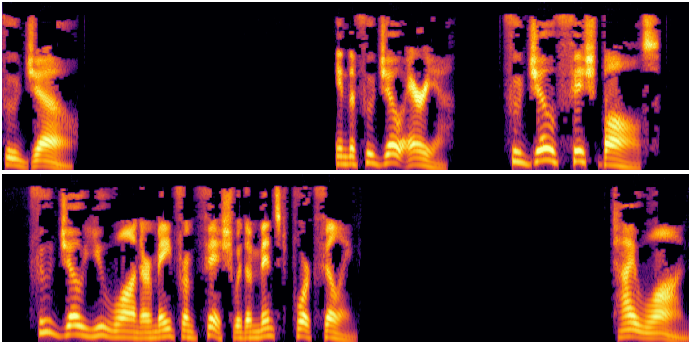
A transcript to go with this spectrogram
Fuzhou in the Fuzhou area, Fuzhou fish balls Fuzhou yuan are made from fish with a minced pork filling. Taiwan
